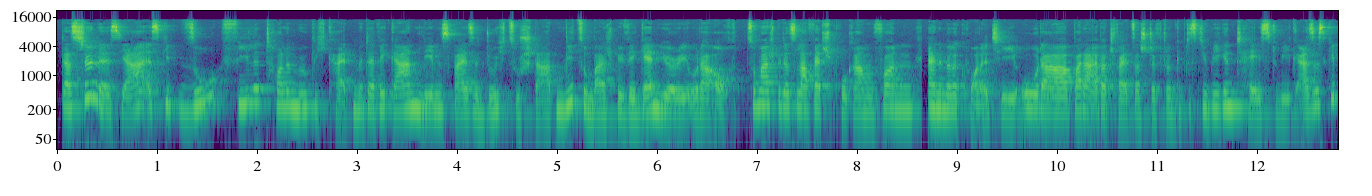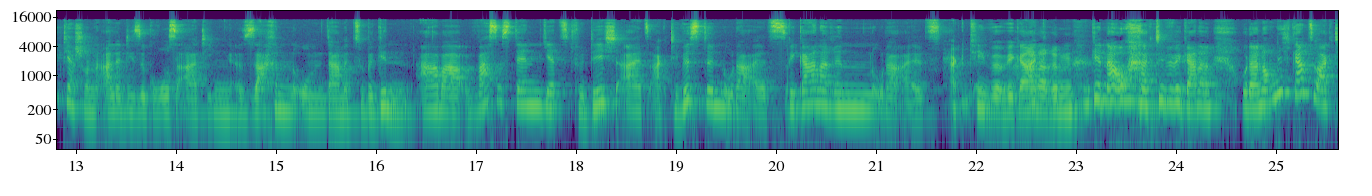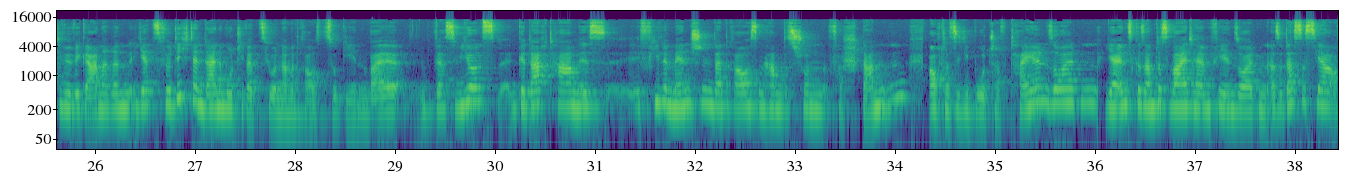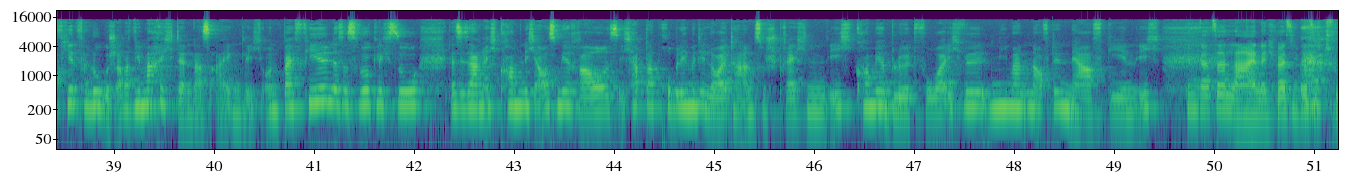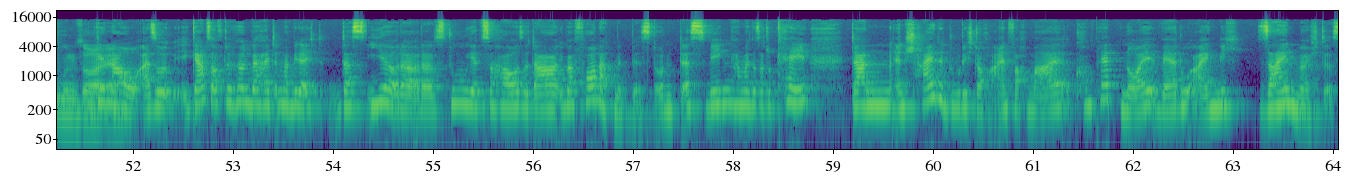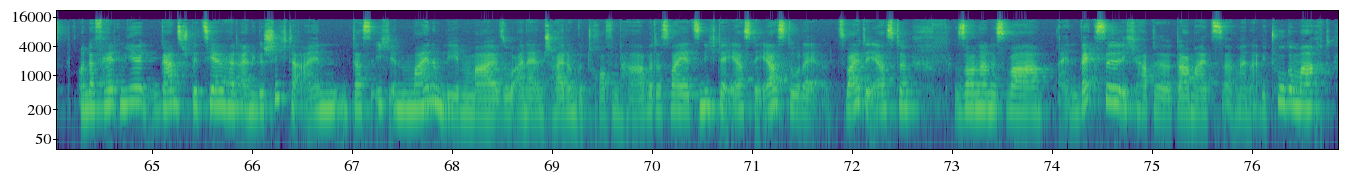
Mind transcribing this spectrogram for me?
Das Schöne ist ja, es gibt so viele tolle Möglichkeiten, mit der veganen Lebensweise durchzustarten, wie zum Beispiel Veganuary oder auch zum Beispiel das Love Veg Programm von Animal Equality oder bei der Albert Schweitzer Stiftung gibt es die Vegan Taste Week. Also es gibt ja schon alle diese großartigen Sachen, um damit zu beginnen. Aber was ist denn jetzt für dich als Aktivistin oder als Veganerin oder als aktive Veganerin? Ak genau, aktive Veganerin oder noch nicht ganz so aktive Veganerin jetzt für dich denn deine Motivation damit rauszugehen? Weil, dass wir uns gedacht haben, ist, viele Menschen da draußen haben das schon verstanden, auch dass sie die Botschaft teilen sollten, ja insgesamt das weiterempfehlen sollten. Also das ist ja auf jeden Fall logisch. Aber wie mache ich denn das eigentlich? Und bei vielen ist es wirklich so, dass sie sagen, ich komme nicht aus mir raus, ich habe da Probleme, die Leute anzusprechen, ich komme mir blöd vor, ich will niemanden auf den Nerv gehen, ich bin ganz alleine, ich weiß nicht, was ich tun soll. Genau, also ganz oft hören wir halt immer wieder, dass ihr oder, oder dass du jetzt zu Hause da überfordert mit bist. Und deswegen haben wir gesagt, okay, dann entscheide du dich doch einfach mal komplett neu, wer du eigentlich sein möchtest. Und da fällt mir ganz speziell halt eine Geschichte ein, dass ich in meinem Leben mal so eine Entscheidung getroffen habe. Das war jetzt nicht der erste erste oder zweite erste, sondern es war ein Wechsel. Ich hatte damals äh, mein Abitur gemacht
